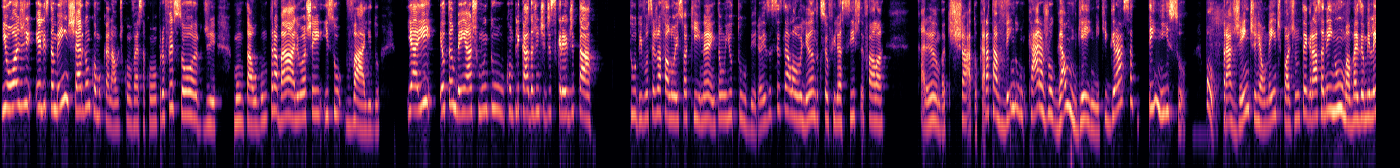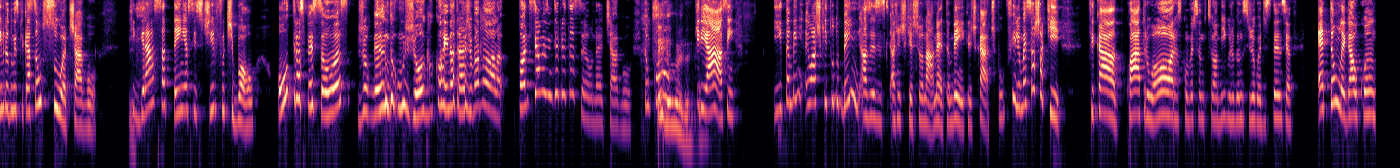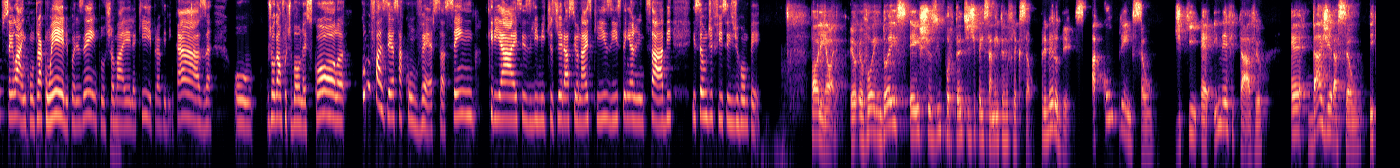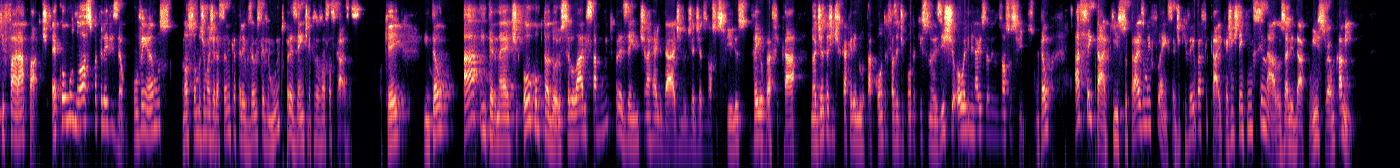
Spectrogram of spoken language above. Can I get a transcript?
E hoje eles também enxergam como canal de conversa com o professor, de montar algum trabalho. Eu achei isso válido. E aí eu também acho muito complicado a gente descreditar tudo. E você já falou isso aqui, né? Então, youtuber. Aí você está lá olhando que seu filho assiste, você fala: caramba, que chato. O cara tá vendo um cara jogar um game. Que graça tem isso? Bom, pra gente realmente pode não ter graça nenhuma, mas eu me lembro de uma explicação sua, Thiago. Que isso. graça tem assistir futebol? Outras pessoas jogando um jogo correndo atrás de uma bola. Pode ser a mesma interpretação, né, Thiago? Então, como criar, assim, e também eu acho que tudo bem, às vezes, a gente questionar, né? Também e criticar. Tipo, filho, mas você acha que ficar quatro horas conversando com seu amigo, jogando esse jogo à distância, é tão legal quanto, sei lá, encontrar com ele, por exemplo, chamar ele aqui para vir em casa, ou jogar um futebol na escola? Como fazer essa conversa sem criar esses limites geracionais que existem, a gente sabe, e são difíceis de romper? Paulinha, olha, eu, eu, vou em dois eixos importantes de pensamento e reflexão. Primeiro deles, a compreensão de que é inevitável, é da geração e que fará parte. É como nós com a televisão. Convenhamos, nós somos de uma geração em que a televisão esteve muito presente nas nossas casas, ok? Então, a internet, o computador, o celular está muito presente na realidade, no dia a dia dos nossos filhos, veio para ficar não adianta a gente ficar querendo lutar contra e fazer de conta que isso não existe ou eliminar isso da vida dos nossos filhos. Então, aceitar que isso traz uma influência, de que veio para ficar e que a gente tem que ensiná-los a lidar com isso é um caminho.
